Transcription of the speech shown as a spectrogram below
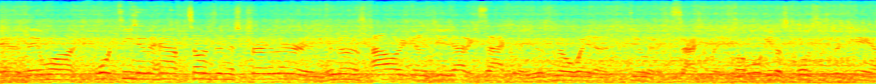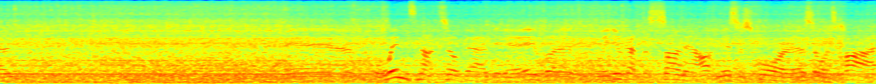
And they want 14 and a half tons in this trailer and who knows how are you going to do that exactly. There's no way to do it exactly, but we'll get as close as we can. And the wind's not so bad today, but we do got the sun out and this is Florida, so it's hot.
